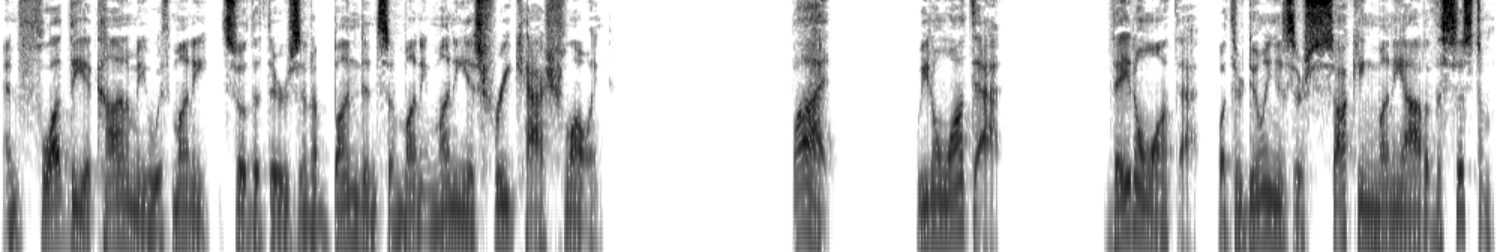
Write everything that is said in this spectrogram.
and flood the economy with money so that there's an abundance of money. Money is free cash flowing. But we don't want that. They don't want that. What they're doing is they're sucking money out of the system.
